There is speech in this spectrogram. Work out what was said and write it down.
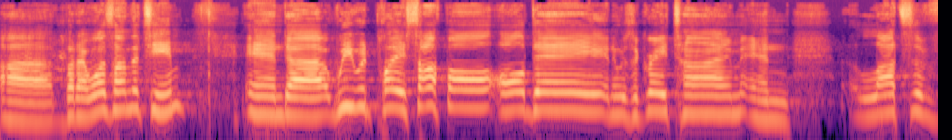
Uh, but I was on the team. And uh, we would play softball all day, and it was a great time. And lots of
